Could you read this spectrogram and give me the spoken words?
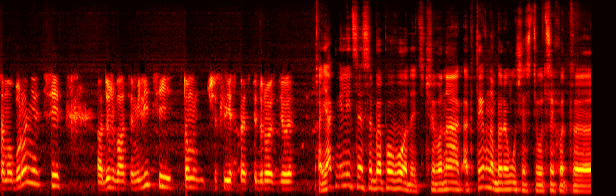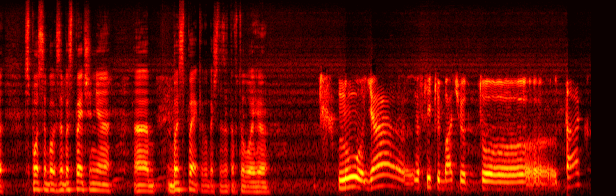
самооборонівці, дуже багато міліції, в тому числі спецпідрозділи. А як міліція себе поводить? Чи вона активно бере участь у цих от е, способах забезпечення е, безпеки, вибачте за тавтологію? Ну я наскільки бачу, то так,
